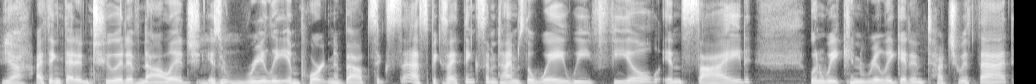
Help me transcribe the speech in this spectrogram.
Yeah. I think that intuitive knowledge is really important about success because I think sometimes the way we feel inside when we can really get in touch with that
